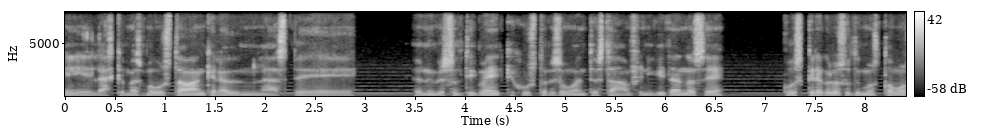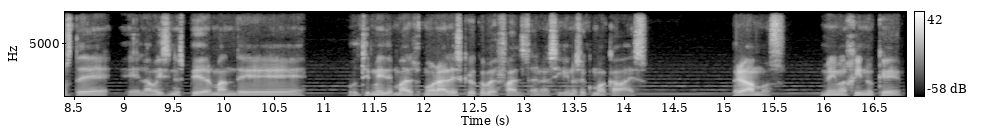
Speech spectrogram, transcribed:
las que más me gustaban, que eran las de el Ultimate, que justo en ese momento estaban finiquitándose, pues creo que los últimos tomos de El Amazing Spider-Man de Ultimate de Miles Morales creo que me faltan, así que no sé cómo acaba eso. Pero vamos, me imagino que,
